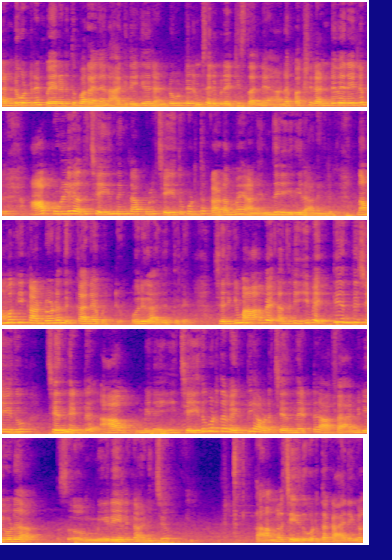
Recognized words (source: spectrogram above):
രണ്ട് കൂട്ടരും പേരെടുത്ത് പറയാൻ ഞാൻ ആഗ്രഹിക്കുന്നത് രണ്ട് കൂട്ടരും സെലിബ്രിറ്റീസ് തന്നെയാണ്. പക്ഷെ രണ്ടുപേരിലും ആ പുള്ളി അത് ചെയ്യുന്നെങ്കിൽ ആ പുള്ളി ചെയ്തു കൊടുത്ത കടമയാണ് എന്ത് രീതിയിലാണെങ്കിലും. നമുക്ക് ഈ കണ്ടുകൊണ്ട് നിൽക്കാനേ പറ്റൂ ഒരു കാര്യത്തിൽ ശരിക്കും ആ അതിൽ ഈ വ്യക്തി എന്ത് ചെയ്തു? ചെന്നിട്ട് ആ പിന്നെ ഈ ചെയ്തു കൊടുത്ത വ്യക്തി അവിടെ ചെന്നിട്ട് ആ ഫാമിലിയോട് മീഡിയയിൽ കാണിച്ചു. താങ്കൾ ചെയ്തു കൊടുത്ത കാര്യങ്ങൾ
